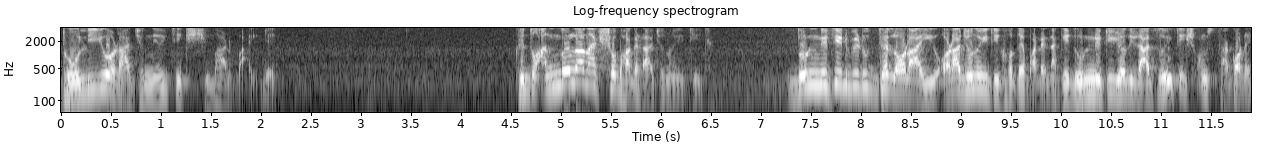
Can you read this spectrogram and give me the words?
দলীয় রাজনৈতিক সীমার বাইরে। কিন্তু আন্দোলন একশো ভাগ রাজনৈতিক। দুর্নীতির বিরুদ্ধে লড়াই অরাজনৈতিক হতে পারে নাকি? দুর্নীতি যদি রাজনৈতিক সংস্থা করে,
